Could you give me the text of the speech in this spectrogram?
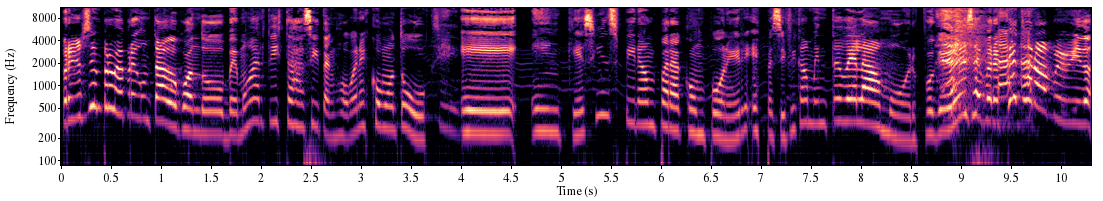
Pero yo siempre me he preguntado cuando vemos artistas así tan jóvenes como tú, Sí. eh, ¿en qué se inspiran para componer específicamente del amor? Porque yo dice, pero es que tú no has vivido,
